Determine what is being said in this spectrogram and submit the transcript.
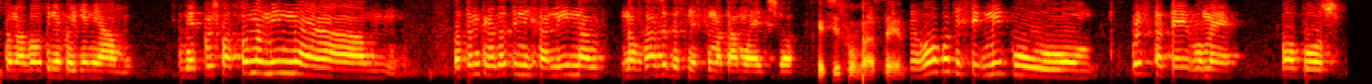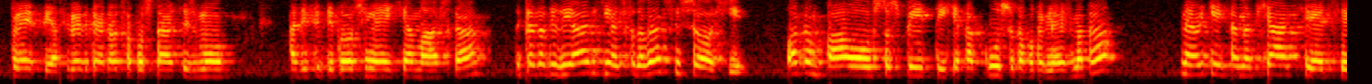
στο να δω την οικογένειά μου. Δηλαδή προσπαθώ να μην όταν κρατάω τη μηχανή να, να βγάζω τα συναισθήματά μου έξω. Εσείς φοβάστε; Εγώ από τη στιγμή που προστατεύομαι όπως πρέπει, δηλαδή κρατάω τις αποστάσεις μου, αντισηπτικό συνέχεια, μάσκα, κατά τη διάρκεια της φωτογράφησης όχι. Όταν πάω στο σπίτι και θα ακούσω τα αποτελέσματα, ναι, OK, okay, θα με πιάσει έτσι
